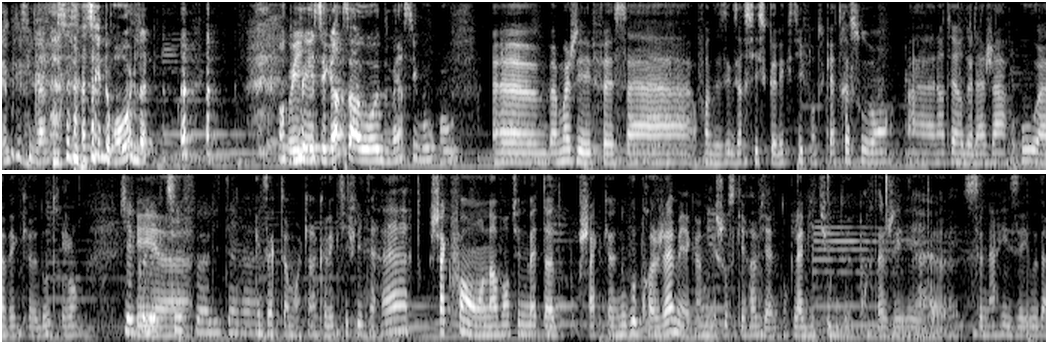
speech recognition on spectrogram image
Et puis finalement, c'est assez drôle. Oui. Mais c'est grâce à Aude, merci beaucoup. Euh, bah, moi, j'ai fait ça, enfin des exercices collectifs, en tout cas très souvent, à l'intérieur de la jarre ou avec euh, d'autres gens. Qui est le Et, collectif euh, littéraire Exactement, qui est un collectif littéraire. Chaque fois, on invente une méthode pour chaque nouveau projet, mais il y a quand même des choses qui reviennent. Donc l'habitude de partager, et Ah de scénariser ou de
